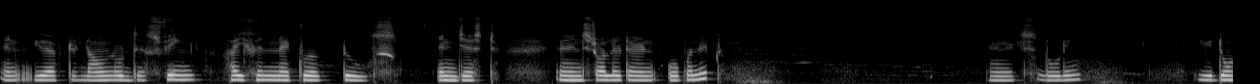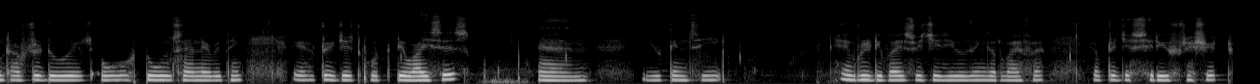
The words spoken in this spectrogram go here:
and you have to download this Fing hyphen network tools and just install it and open it. And it's loading. You don't have to do it oh tools and everything. You have to just go to devices and you can see every device which is using your Wi-Fi. You have to just refresh it.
